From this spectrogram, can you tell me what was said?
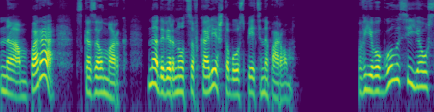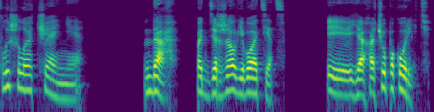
«Нам пора», — сказал Марк. «Надо вернуться в Кале, чтобы успеть на паром». В его голосе я услышала отчаяние. «Да», — поддержал его отец. «И я хочу покурить».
